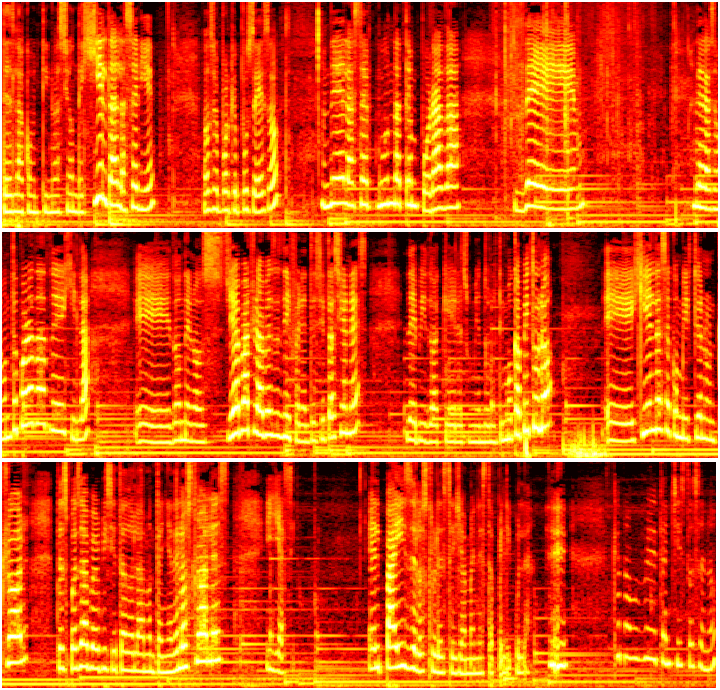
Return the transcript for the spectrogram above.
es la continuación de Hilda, la serie. No sé por qué puse eso. De la segunda temporada de... De la segunda temporada de Hilda. eh, donde nos lleva a través de diferentes situaciones debido a que, resumiendo el último capítulo, eh, Hilda se convirtió en un troll después de haber visitado la montaña de los trolles y así. El país de los trolles se llama en esta película. Qué nombre tan chistoso, ¿no?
